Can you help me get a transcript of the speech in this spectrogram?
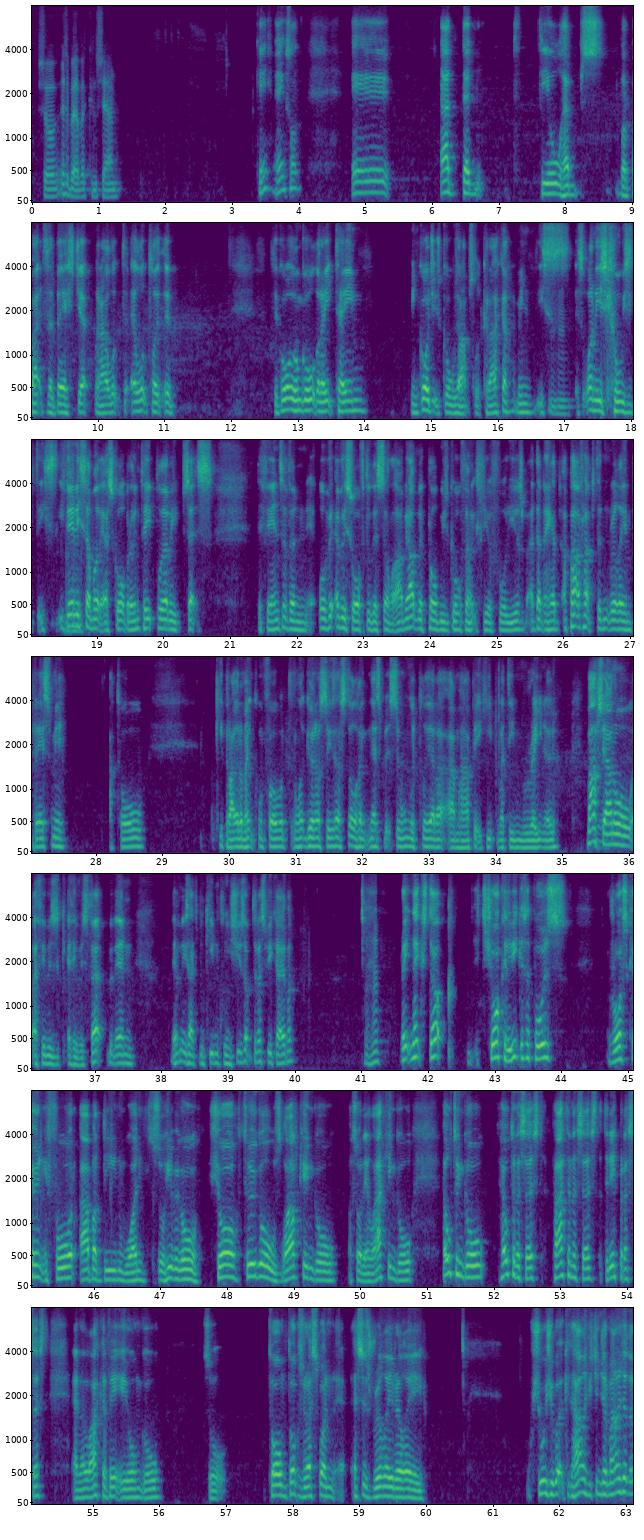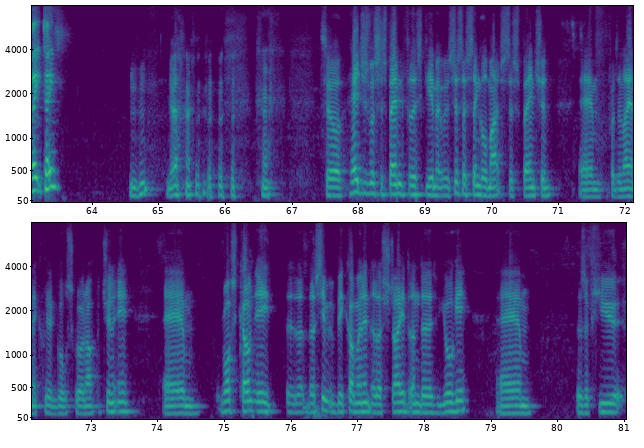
So it's a bit of a concern. Okay, excellent. Uh, I didn't feel Hibs were back to their best yet when I looked. It looked like they to go on goal at the right time. I mean, Gogic's goal was an absolute cracker. I mean, he's mm-hmm. it's one of his goals. He's, he's very mm-hmm. similar to a Scott Brown type player. He sits defensive and every, every so often this something. I mean, that would probably his goal for the next three or four years. But I didn't. Think, apart from that, didn't really impress me at all. Keep an eye on him going forward. And like Gunnar says, I still think Nisbet's the only player I'm happy to keep in my team right now. Marciano, if he was if he was fit, but then they haven't exactly been keeping clean sheets up to this week either. Mm-hmm. Right, next up, shock of the week, I suppose. Ross County 4, Aberdeen 1. So here we go. Shaw, two goals. Larkin goal. Oh, sorry, Larkin goal. Hylton goal. Hylton assist. Paton assist. Draper assist. And a Iacovitti own goal. So, Tom, talk us this one. This is really, really shows you what could happen if you change your manager at the right time. Mm-hmm. Yeah. so Hedges was suspended for this game. It was just a single match suspension um, for denying a clear goal scoring opportunity. Um, Ross County, they seem to be coming into their stride under Yogi. Um, there's a few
